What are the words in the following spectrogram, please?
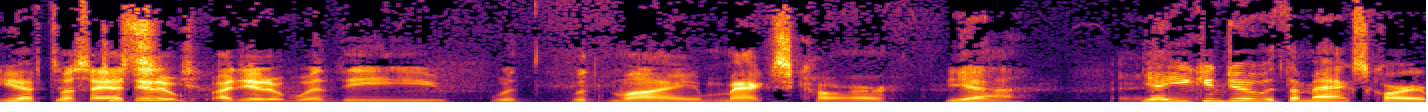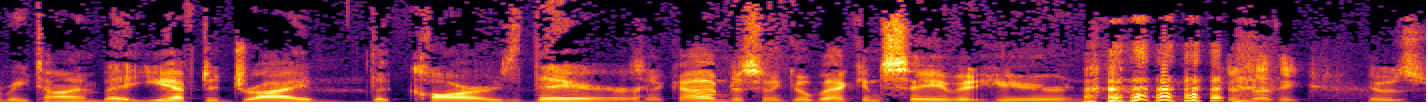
You have to Let's say just, I did it. I did it with the with with my Max car. Yeah. Yeah, you can do it with the Max car every time, but you have to drive the cars It's there. like I'm just going to go back and save it here, because I think it was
